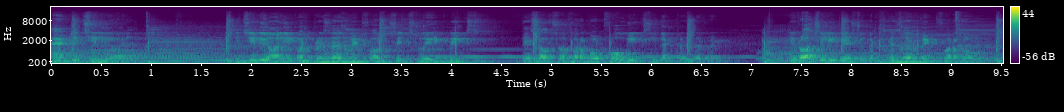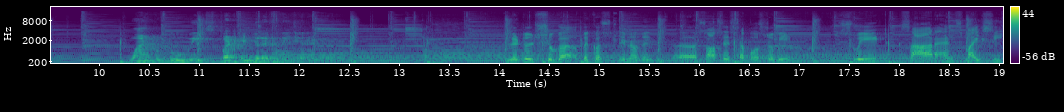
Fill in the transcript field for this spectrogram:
and the chili oil. The chili oil you can preserve it for 6 to 8 weeks. This also for about 4 weeks you can preserve it the raw chili paste you can preserve it for about 1 to 2 weeks but in the refrigerator. Little sugar because you know the uh, sauce is supposed to be sweet sour and spicy.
